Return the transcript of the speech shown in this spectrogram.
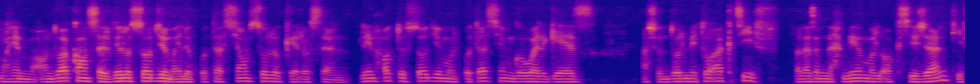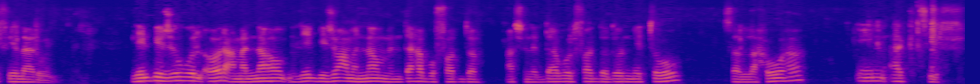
مهمة on doit conserver le sodium et le potassium sous le kérosène. ليه نحط الصوديوم والبوتاسيوم جوه الجاز عشان دول métaux actifs فلازم نحميهم من الأكسجين كيف لاروي ليه البيجو والأور عملناهم ليه ال bijoux عملناهم من ذهب وفضة. عشان الذهب والفضة دول ميتو صلحوها. inactif.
